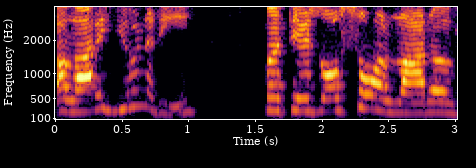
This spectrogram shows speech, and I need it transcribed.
a lot of unity but there's also a lot of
